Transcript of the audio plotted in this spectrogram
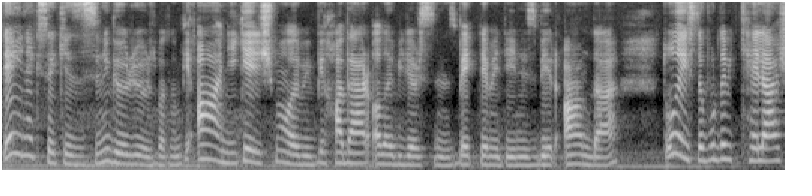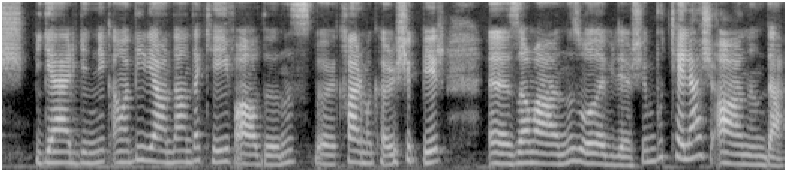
Değnek sekizlisini görüyoruz. Bakın bir ani gelişme olabilir, bir haber alabilirsiniz beklemediğiniz bir anda. Dolayısıyla burada bir telaş, bir gerginlik ama bir yandan da keyif aldığınız böyle karma karışık bir e, zamanınız olabilir. Şimdi bu telaş anında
